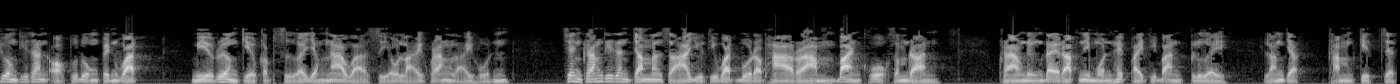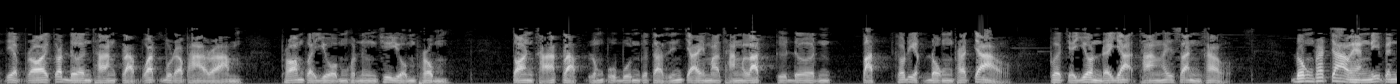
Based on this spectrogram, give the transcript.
ช่วงที่ท่านออกทุดงเป็นวัด มีเรื่องเกี่ยวกับเสืออย่างน่าหวาดเสียวหลายครั้งหลายหน เช่นครั้งที่ท่านจำพรรษาอยู่ที่วัดบุรพาราม บ้านโคกสำราญคราวหนึ่งได้รับนิมนต์ให้ไปที่บ้านเปลือย หลังจากทำกิจเสร็จเรียบร้อยก็เดินทางกลับวัดบุรพาราม พร้อมกับโยมคนหนึ่งชื่อโยมพรม ตอนขากลับหลวงปู่บุญก็ตัดสินใจมาทางลัดคือเดินตัดเขาเรียกดงพระเจ้า เพื่อจะย่นระยะทางให้สั้นเข้า ดงพระเจ้าแห่งนี้เป็น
